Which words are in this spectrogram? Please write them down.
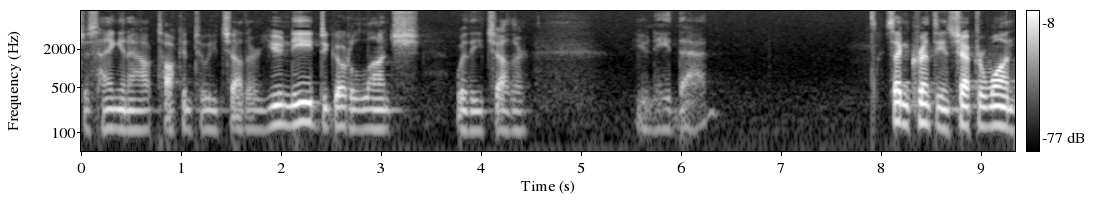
just hanging out, talking to each other. You need to go to lunch with each other. You need that. 2 Corinthians chapter 1.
